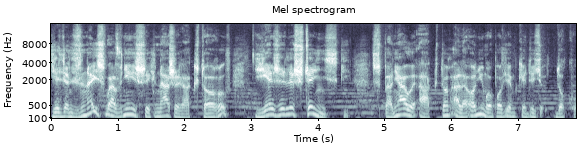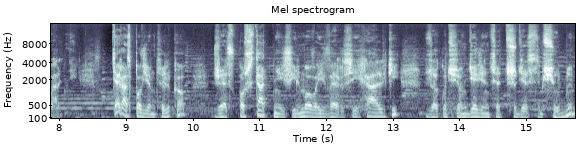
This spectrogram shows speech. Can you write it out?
jeden z najsławniejszych naszych aktorów, Jerzy Leszczyński. Wspaniały aktor, ale o nim opowiem kiedyś dokładniej. Teraz powiem tylko, że w ostatniej filmowej wersji Halki z roku 1937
